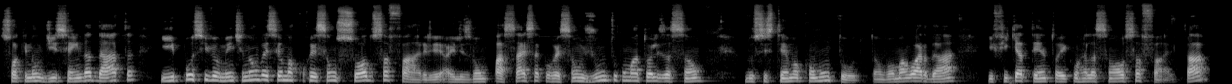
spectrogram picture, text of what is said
só que não disse ainda a data e possivelmente não vai ser uma correção só do Safari. Eles vão passar essa correção junto com uma atualização do sistema como um todo. Então vamos aguardar e fique atento aí com relação ao Safari, tá?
